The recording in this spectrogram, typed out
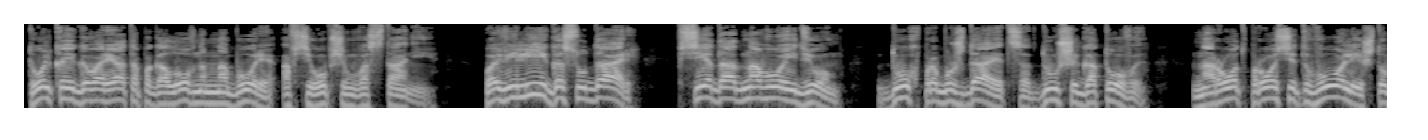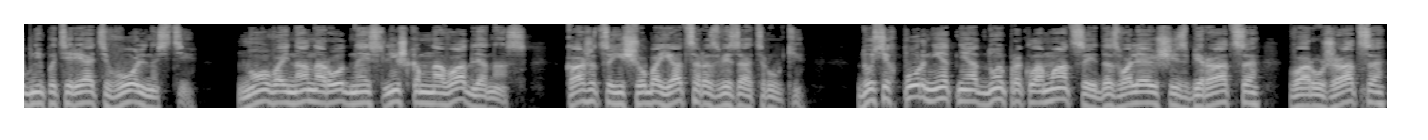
Только и говорят о поголовном наборе, о всеобщем восстании. «Повели, государь! Все до одного идем! Дух пробуждается, души готовы. Народ просит воли, чтобы не потерять вольности. Но война народная слишком нова для нас. Кажется, еще боятся развязать руки. До сих пор нет ни одной прокламации, дозволяющей сбираться, вооружаться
